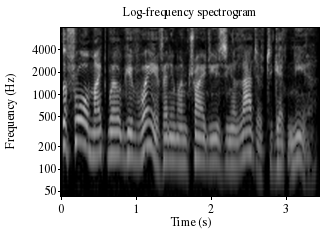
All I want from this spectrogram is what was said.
The floor might well give way if anyone tried using a ladder to get near.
